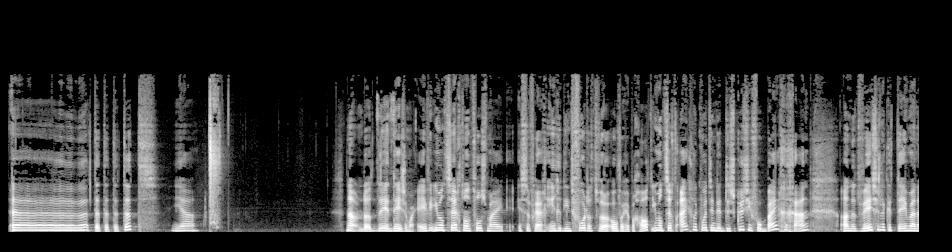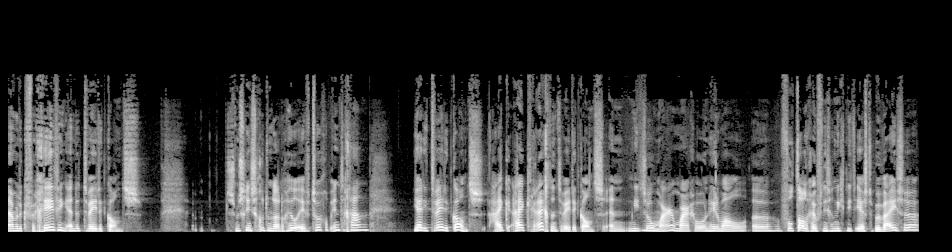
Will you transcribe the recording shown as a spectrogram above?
Eh, dat, dat, dat, dat. Ja. Nou, deze maar even. Iemand zegt, want volgens mij is de vraag ingediend voordat we over hebben gehad. Iemand zegt, eigenlijk wordt in de discussie voorbij gegaan aan het wezenlijke thema, namelijk vergeving en de tweede kans. Dus misschien is het goed om daar nog heel even terug op in te gaan. Ja, die tweede kans. Hij, hij krijgt een tweede kans. En niet zomaar, maar gewoon helemaal eh, voltallig. Hij hoeft niet, niet, niet eerst te bewijzen.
